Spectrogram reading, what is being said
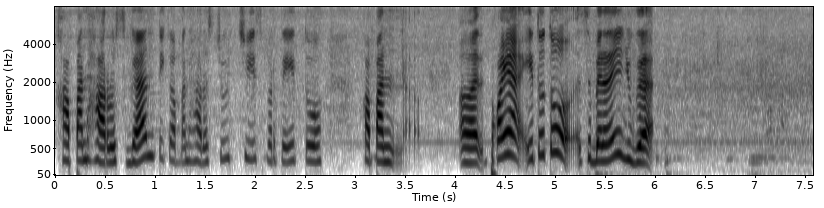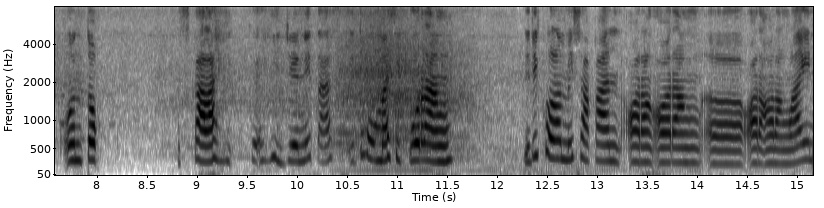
kapan harus ganti, kapan harus cuci seperti itu, kapan uh, pokoknya itu tuh sebenarnya juga untuk skala higienitas itu masih kurang. Jadi kalau misalkan orang-orang uh, orang-orang lain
